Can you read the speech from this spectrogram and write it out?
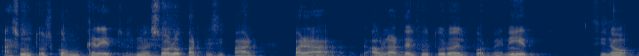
asuntos concretos, no es solo participar para hablar del futuro del porvenir, sino,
